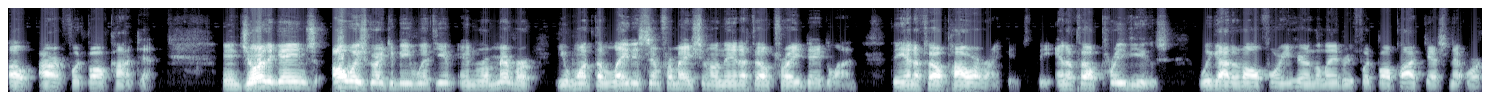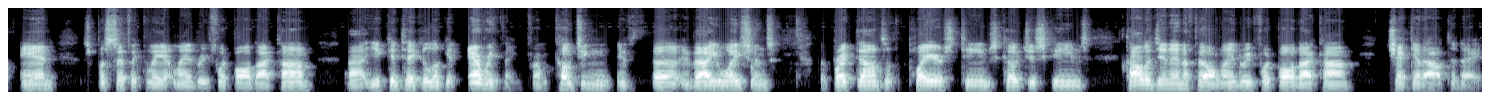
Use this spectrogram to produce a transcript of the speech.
of our football content. Enjoy the games. Always great to be with you. And remember, you want the latest information on the NFL trade deadline, the NFL power rankings, the NFL previews. We got it all for you here in the Landry Football Podcast Network and specifically at LandryFootball.com. Uh, you can take a look at everything from coaching uh, evaluations, the breakdowns of players, teams, coaches, schemes, college and NFL, LandryFootball.com. Check it out today.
